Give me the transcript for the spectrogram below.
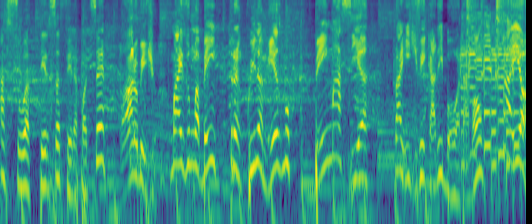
a sua terça-feira, pode ser? Claro, bicho. Mais uma bem tranquila mesmo, bem macia, pra gente ficar de boa, tá bom? Aí, ó,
